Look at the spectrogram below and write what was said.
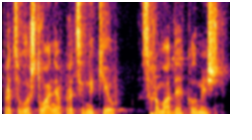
працевлаштування працівників з громади Коломийщини.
